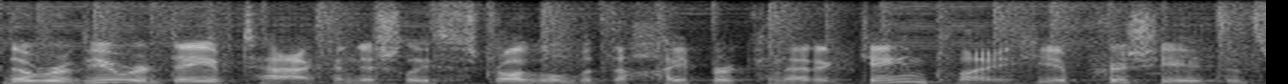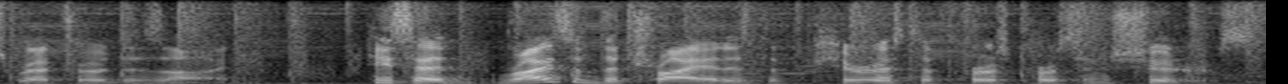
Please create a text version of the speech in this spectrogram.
Though reviewer Dave Tach initially struggled with the hyperkinetic gameplay, he appreciates its retro design. He said, Rise of the Triad is the purest of first-person shooters.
